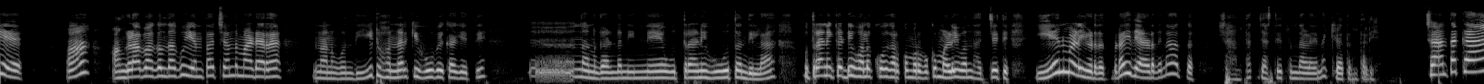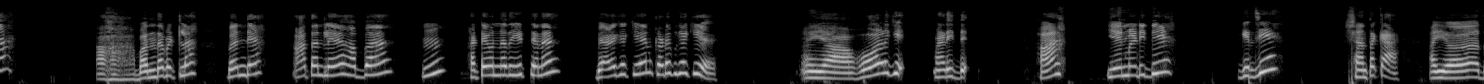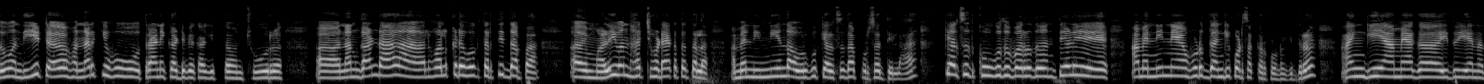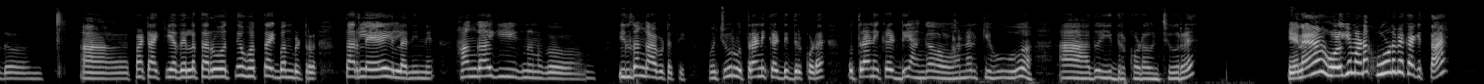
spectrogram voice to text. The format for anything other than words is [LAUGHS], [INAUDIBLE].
ಆ ಅಂಗಳ ಬಾಗಲ್ದಾಗು ಎಂತ ಚಂದ ಮಾಡ್ಯಾರ. ನನಗೊಂದು ಈಟು ಹೊನ್ನರ್ಕಿ ಹೂ ಬೇಕಾಗೈತಿ. ನನ್ನ ಗಂಡ ನಿನ್ನೆ ಉತ್ತರಾಣಿ ಹೂ ತಂದಿಲ್ಲ. ಉತ್ತರಾಣಿ ಕಡ್ಡಿ ಹೊಲಕ್ಕೆ ಹೋಗಿ ಹರ್ಕೊಂಬರ್ಬೇಕು ಮಳಿ ಒಂದು ಹಚ್ಚೈತಿ. ಏನು ಮಳಿ ಹಿಡ್ದತ್ ಬಿಡ ಇದು ಎರಡು ದಿನ ಆತ. ಶಾಂತಕ್ ಜಾಸ್ತಿ ತಂದಾಳೇನ ಕೇಳ್ತಾನ ತಡಿ. ಶಾಂತಕ ಆಹಾ, ಬಂದ ಬಿಟ್ಲ? ಬಂದೆ? ಆತನ್ಲೇ ಹಬ್ಬ? ಹ್ಮ್? ಹಟ್ಟೆ ಅನ್ನೋದು ಇಟ್ಟೆನ ಬ್ಯಾಳಿಗೆ ಏನ್ ಕಡುಬಿಗೆ ಅಯ್ಯ ಹೋಳಿಗೆ ಮಾಡಿದ್ದೆ. ಹಾ ಏನ್ ಮಾಡಿದ್ದಿ? ಗಿರ್ಜಿ? ಶಾಂತಕ ಅಯ್ಯೋ, ಅದು ಒಂದು ಈಟ, ಹೊನ್ನರ್ಕಿ ಹೂ ಉತ್ರಾಣಿ ಕಟ್ಟಬೇಕಾಗಿತ್ತ ಒಂಚೂರು. ನನ್ನ ಗಂಡ ಅಲ್ಲಿ ಹೊಲ ಕಡೆ ಹೋಗಿ ತರ್ತಿದ್ದಪ್ಪ. ಮಳಿ ಒಂದ್ ಹಚ್ಚಿ ಹೊಡ್ಯಾಕತ್ತಲ್ಲ ಆಮೇಲೆ ನಿನ್ನಿಂದ ಅವ್ರಿಗೂ ಕೆಲ್ಸದ ಪುರ್ಸತ್ತಿಲ್ಲ ಕೆಲ್ಸದ ಕೂಗುದು ಬರೋದು ಅಂತೇಳಿ ಆಮೇಲೆ ನಿನ್ನೆ ಹುಡುಗ ಅಂಗಿ ಕೊಡ್ಸಕ್ ಕರ್ಕೊಂಡು ಹೋಗಿದ್ರು. ಅಂಗಿ ಆಮ್ಯಾಗ ಇದು ಏನದು ಪಟಾಕಿ ಅದೆಲ್ಲ ತರೋ ಹೊತ್ತಾಗಿ ಬಂದ್ಬಿಟ್ರು. ತರ್ಲೇ ಇಲ್ಲ ನಿನ್ನೆ. ಹಂಗಾಗಿ ಈಗ ನನಗೆ ಇಲ್ದಂಗ ಆಗ್ಬಿಟ್ಟತಿ. ಒಂಚೂರು ಉತ್ರಾಣಿ ಕಡ್ಡಿದ್ರು ಕೂಡ. ಉತ್ರಾಣಿ ಕಡ್ಡಿ ಹಂಗ ಹೊನ್ನರ್ಕಿ ಹೂವು ಅದು ಇದ್ರು ಕೂಡ ಒಂಚೂರು. ಏನ, ಹೋಳಿಗೆ ಮಾಡಕ್ ಹೂಣ್ ಬೇಕಾಗಿತ್ತ?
